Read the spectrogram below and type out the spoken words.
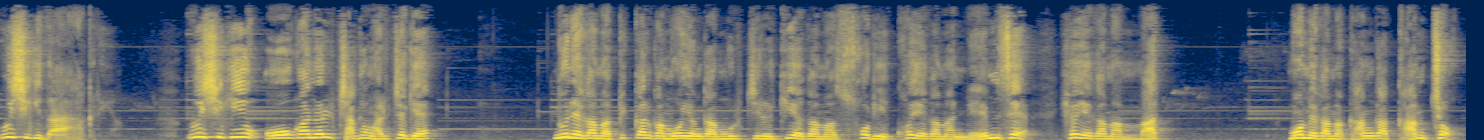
의식이다 그래요. 의식이 오간을 작용할 적에 눈에 가마 빛깔과 모양과 물질, 귀에 가마 소리, 코에 가마 냄새, 혀에 가마 맛, 몸에 가마 감각, 감촉.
